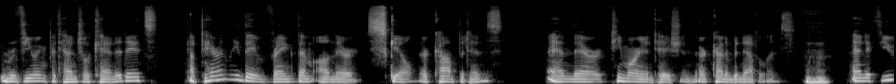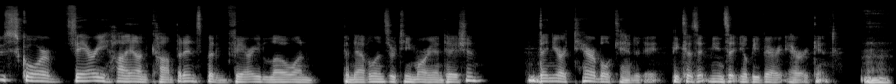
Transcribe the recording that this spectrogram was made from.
reviewing potential candidates, apparently they rank them on their skill, their competence, and their team orientation, their kind of benevolence. Mhm. And if you score very high on competence, but very low on benevolence or team orientation, then you're a terrible candidate because it means that you'll be very arrogant. Mhm.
